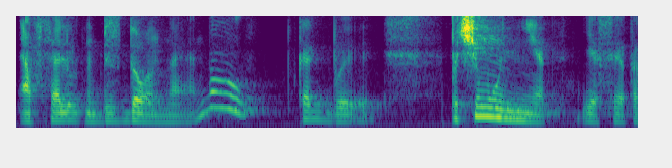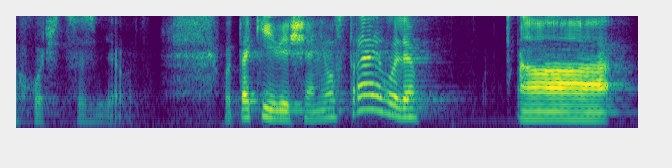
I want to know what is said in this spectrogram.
абсолютно бездонная. Ну, как бы, почему нет, если это хочется сделать? Вот такие вещи они устраивали. А,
